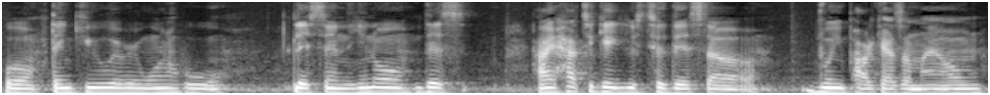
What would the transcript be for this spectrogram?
Well, thank you everyone who listened. You know, this I have to get used to this uh doing podcasts on my own.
